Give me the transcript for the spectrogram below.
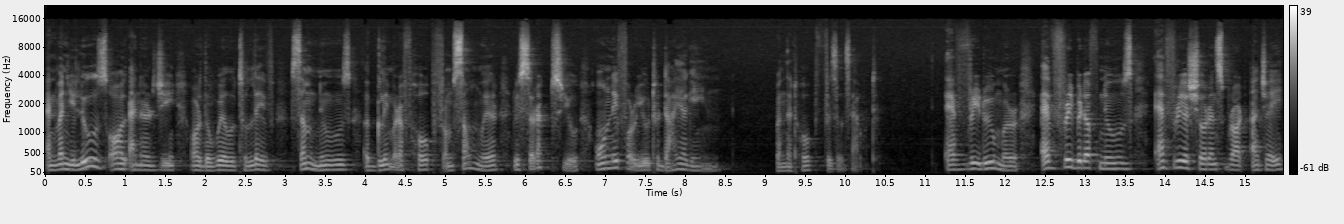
And when you lose all energy or the will to live, some news, a glimmer of hope from somewhere resurrects you only for you to die again when that hope fizzles out. Every rumor, every bit of news, every assurance brought Ajay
